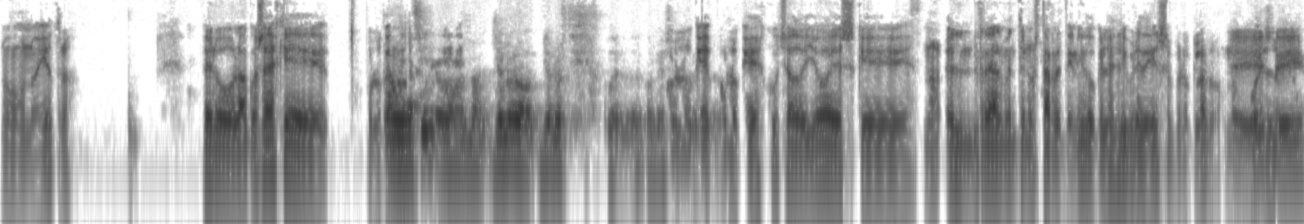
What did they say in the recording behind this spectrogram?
No, no hay otra. Pero la cosa es que, por lo que, Aún así, no, no, yo, no, yo no estoy de acuerdo eh, con eso. por lo que, por lo que he escuchado yo, es que no- él realmente no está retenido, que él es libre de irse, pero claro, no Sí, puede, sí. acceder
